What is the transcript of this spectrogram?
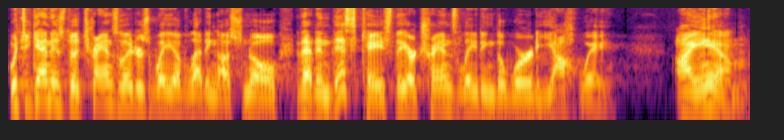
which again is the translator's way of letting us know that in this case, they are translating the word Yahweh, I am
